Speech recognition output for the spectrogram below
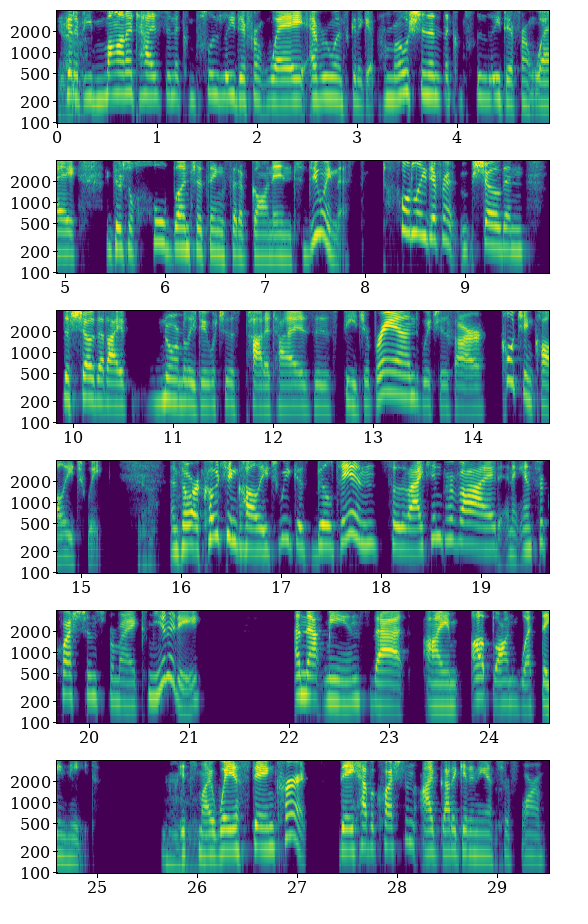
yeah. going to be monetized in a completely different way everyone's going to get promotion in a completely different way like, there's a whole bunch of things that have gone into doing this totally different show than the show that i normally do which is podetize is feed your brand which is our coaching call each week and so our coaching call each week is built in so that I can provide and answer questions for my community. And that means that I'm up on what they need. Mm. It's my way of staying current. They have a question, I've got to get an answer for them.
